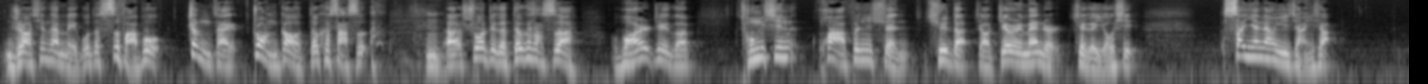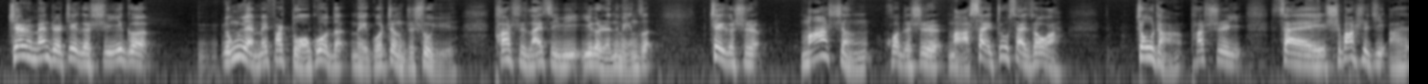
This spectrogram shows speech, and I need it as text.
你知道现在美国的司法部正在状告德克萨斯，嗯，呃，说这个德克萨斯啊玩这个重新划分选区的叫 gerrymander 这个游戏，三言两语讲一下。Gerrymander 这个是一个永远没法躲过的美国政治术语，它是来自于一个人的名字。这个是马省或者是马赛诸塞州啊，州长，他是在十八世纪啊，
